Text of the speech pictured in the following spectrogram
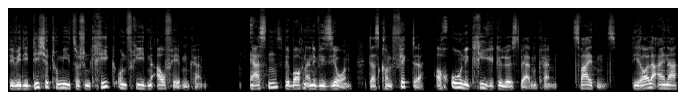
wie wir die Dichotomie zwischen Krieg und Frieden aufheben können. Erstens, wir brauchen eine Vision, dass Konflikte auch ohne Kriege gelöst werden können. Zweitens, die Rolle einer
